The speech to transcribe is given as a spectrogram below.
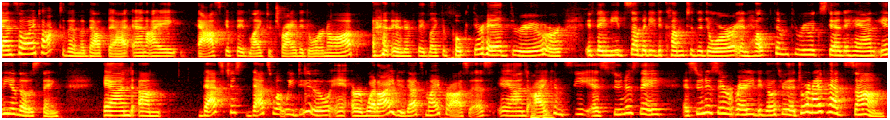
And so I talk to them about that and I ask if they'd like to try the doorknob and if they'd like to poke their head through or if they need somebody to come to the door and help them through, extend a hand, any of those things. And um, that's just that's what we do eh, or what I do. That's my process. And I can see as soon as they as soon as they're ready to go through that door and I've had some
